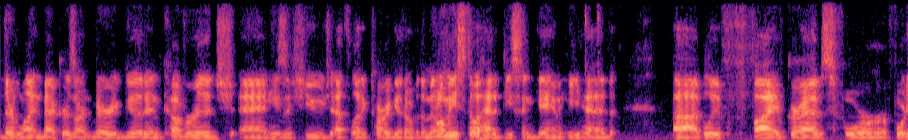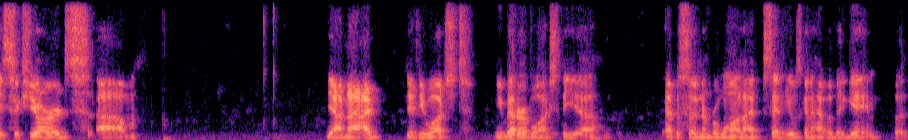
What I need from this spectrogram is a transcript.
Their linebackers aren't very good in coverage, and he's a huge athletic target over the middle. I mean, he still had a decent game. He had, uh, I believe, five grabs for 46 yards. Um, yeah, I, mean, I if you watched, you better have watched the uh, episode number one. I said he was going to have a big game, but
